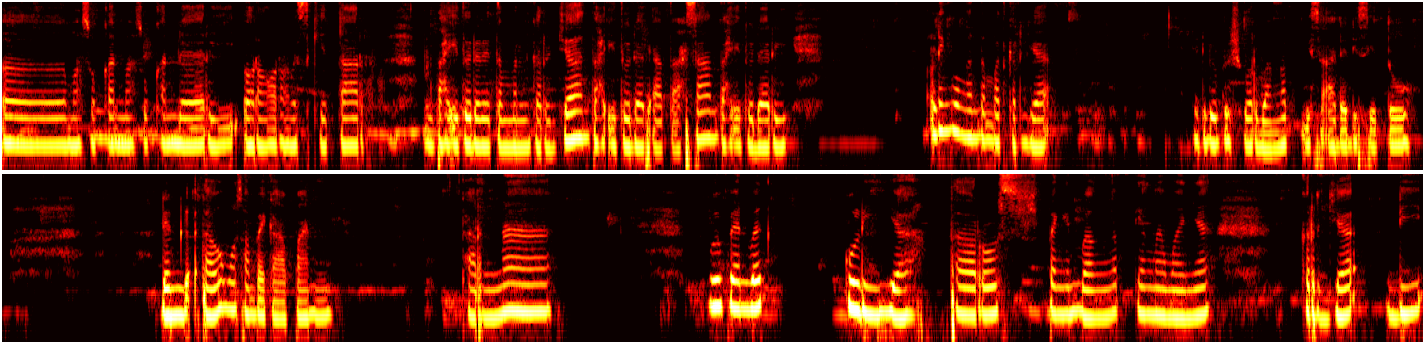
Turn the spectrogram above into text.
uh, masukan-masukan dari orang-orang di sekitar. Entah itu dari teman kerja entah itu dari atasan entah itu dari lingkungan tempat kerja. Jadi gue bersyukur banget bisa ada di situ. Dan gak tahu mau sampai kapan. Karena gue pengen banget kuliah terus pengen banget yang namanya kerja di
